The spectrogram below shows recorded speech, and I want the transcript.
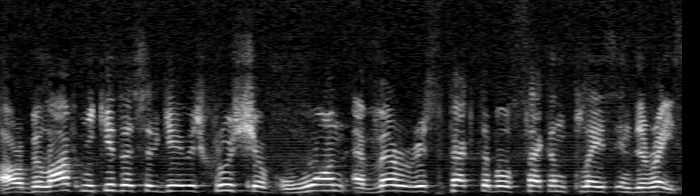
Our beloved Nikita Sergeyevich Khrushchev won a very respectable second place in the race.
